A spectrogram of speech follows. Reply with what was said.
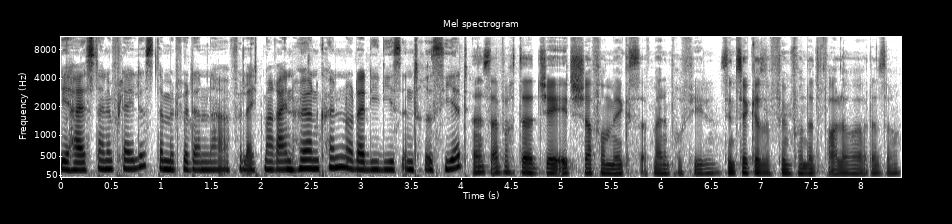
Wie heißt deine Playlist, damit wir dann da vielleicht mal reinhören können oder die, die es interessiert? Das ist einfach der JH Shuffle Mix auf meinem Profil. Sind circa so 500 Follower oder so.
